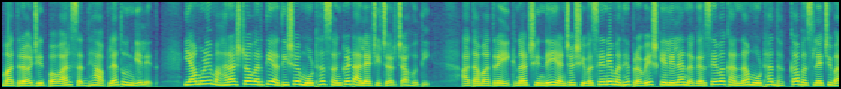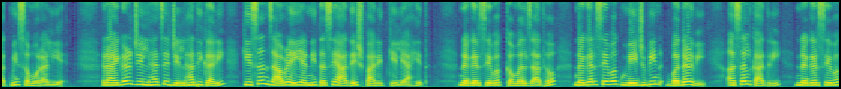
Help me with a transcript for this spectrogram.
मात्र अजित पवार सध्या आपल्यातून गेलेत. यामुळे महाराष्ट्रावरती अतिशय मोठं संकट आल्याची चर्चा होती. आता मात्र एकनाथ शिंदे यांच्या शिवसेनेमध्ये प्रवेश केलेल्या नगरसेवकांना मोठा धक्का बसल्याची बातमी समोर आलीय. रायगड जिल्ह्याचे जिल्हाधिकारी किसन जावळे यांनी तसे आदेश पारित केले आहेत. नगरसेवक कमल जाधव नगरसेवक मेजबीन बदळवी असल कादरी नगरसेवक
